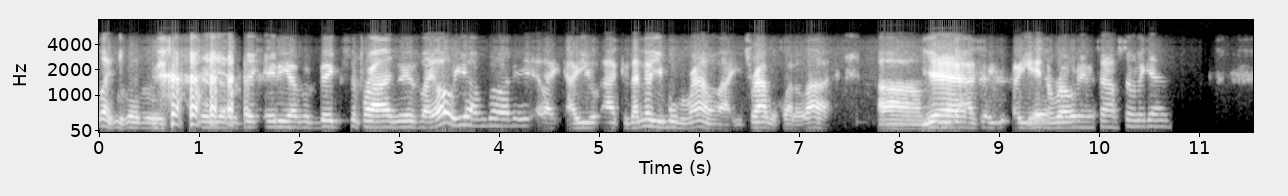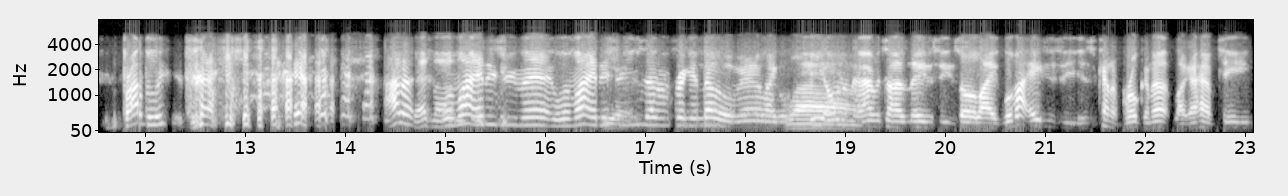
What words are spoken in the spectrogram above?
like literally, any other big any other big surprises? Like, oh yeah, I'm going in. Like, are you? Because I know you move around a lot. You travel quite a lot. Um, you Yeah. guys- are you, are you hitting the road anytime soon again? Probably. I don't. That's with my industry, man. With my industry, Yeah. you never freaking know, man. Like Wow. me owning an advertising agency, so like with my agency, it's kind of broken up. Like I have teams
